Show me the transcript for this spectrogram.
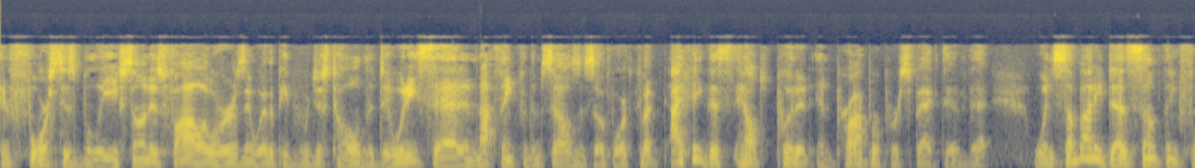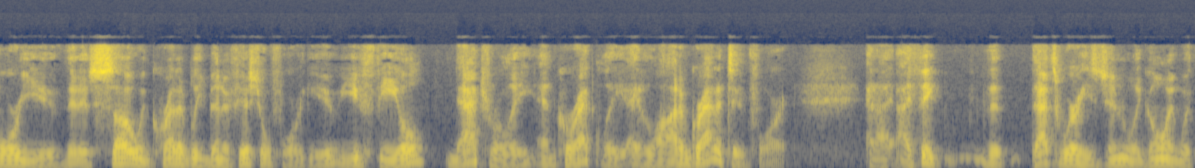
enforced his beliefs on his followers and whether people were just told to do what he said and not think for themselves and so forth. But I think this helps put it in proper perspective that when somebody does something for you that is so incredibly beneficial for you, you feel naturally and correctly a lot of gratitude for it. And I, I think that that's where he's generally going with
